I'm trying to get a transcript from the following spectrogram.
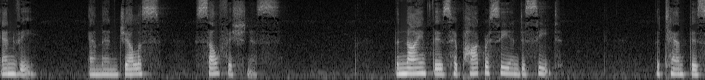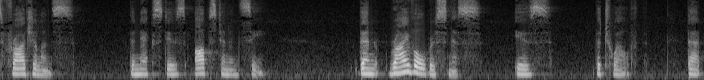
envy, and then jealous selfishness. The ninth is hypocrisy and deceit. The tenth is fraudulence. The next is obstinacy. Then rivalrousness is the twelfth. That,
